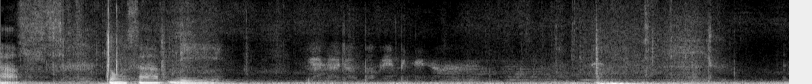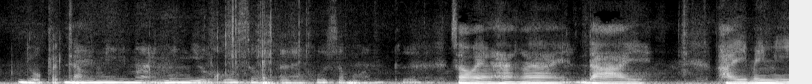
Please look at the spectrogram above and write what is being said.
าบ จงทราบดี อยู่ประจแม้มีหมายมุ่งอยู่คู่สมอะไรคู่สมรคือำแสวงหาง่ายดายภัยไม่มี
